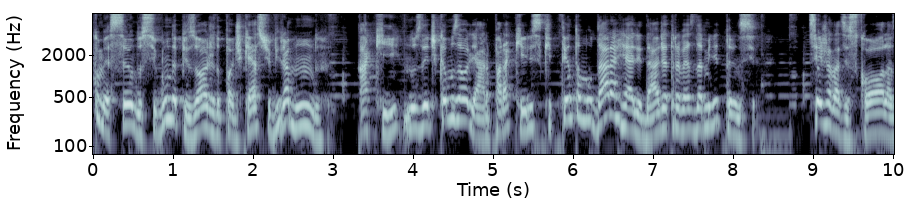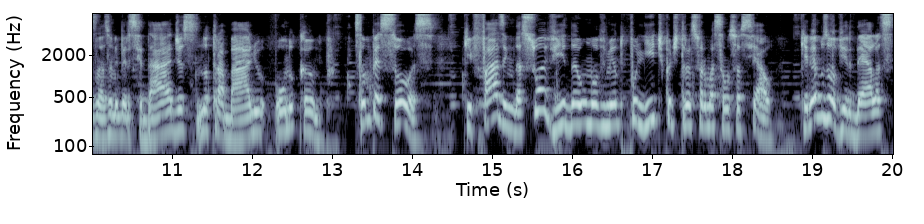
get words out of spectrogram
começando o segundo episódio do podcast Vira Mundo. Aqui nos dedicamos a olhar para aqueles que tentam mudar a realidade através da militância, seja nas escolas, nas universidades, no trabalho ou no campo. São pessoas que fazem da sua vida um movimento político de transformação social. Queremos ouvir delas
